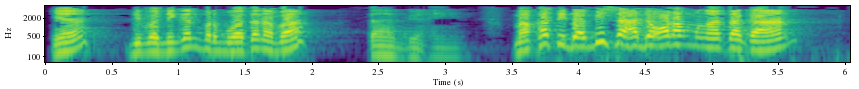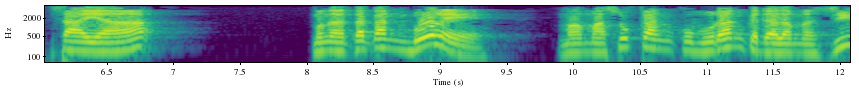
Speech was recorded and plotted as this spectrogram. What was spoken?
Ya, dibandingkan perbuatan apa? Tabi'in. Maka tidak bisa ada orang mengatakan saya mengatakan boleh memasukkan kuburan ke dalam masjid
